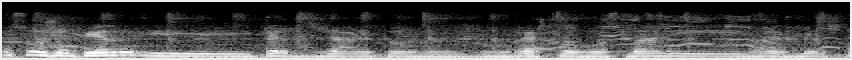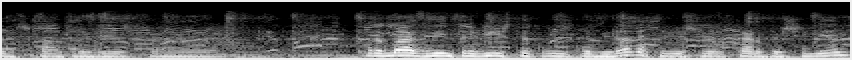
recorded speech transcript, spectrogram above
eu sou o João Pedro e quero desejar a todos o resto de uma boa semana e brevemente estamos cá outra vez para, para mais uma entrevista com um convidado, desta vez foi o Ricardo Nascimento,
